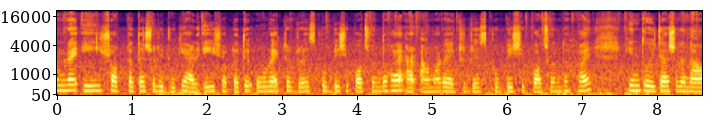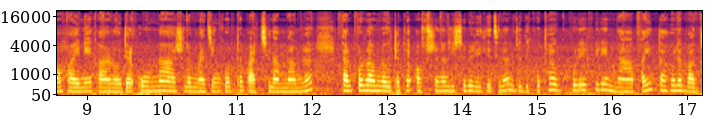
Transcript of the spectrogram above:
আমরা এই শপটাতে আসলে ঢুকি আর এই শপটাতে ওরও একটা ড্রেস খুব বেশি পছন্দ হয় আর আমারও একটা ড্রেস খুব বেশি পছন্দ হয়। কিন্তু ওইটা আসলে নেওয়া হয়নি কারণ ওইটার ওড়না আসলে ম্যাচিং করতে পারছিলাম না আমরা। তারপর আমরা ওইটাকে অপশনাল হিসেবে রেখেছিলাম। যদি কোথাও ঘুরে ফিরে না পাই তাহলে বাধ্য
